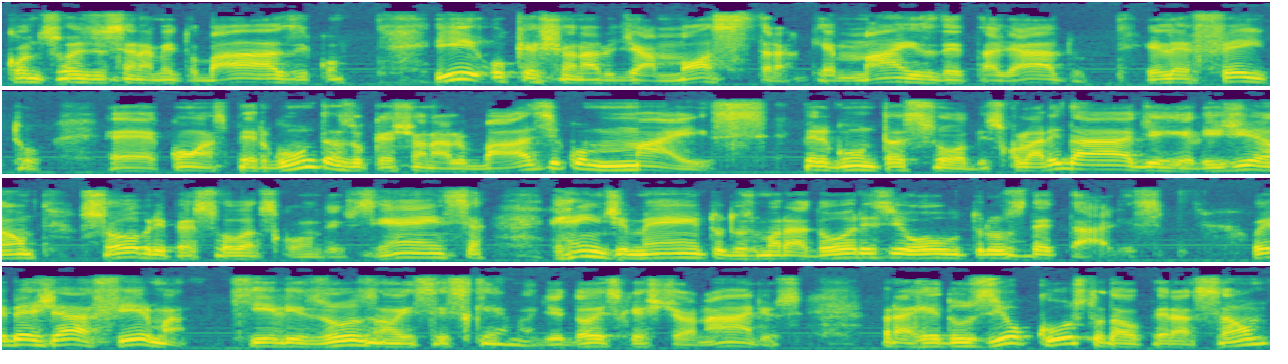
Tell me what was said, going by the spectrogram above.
condições de saneamento básico. E o questionário de amostra, que é mais detalhado, ele é feito é, com as perguntas do questionário básico, mais perguntas sobre escolaridade, religião, sobre pessoas com deficiência, rendimento dos moradores e outros detalhes detalhes. O IBGE afirma que eles usam esse esquema de dois questionários para reduzir o custo da operação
